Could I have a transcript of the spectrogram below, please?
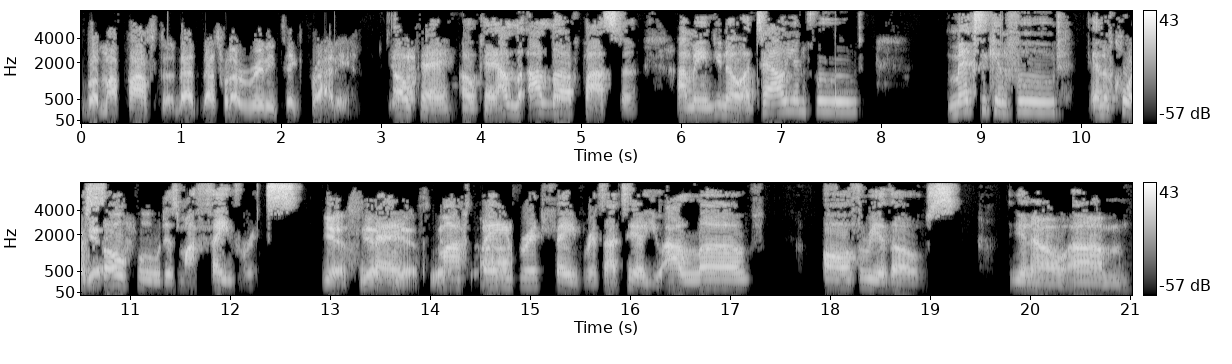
but my pasta, that, that's what I really take pride in. Yeah. Okay, okay. I, I love pasta. I mean, you know, Italian food, Mexican food, and of course, Yes. soul food is my favorites. Yes, yes, Okay, yes, yes. my Uh, favorite favorites. I tell you, I love all three of those. You know, um,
